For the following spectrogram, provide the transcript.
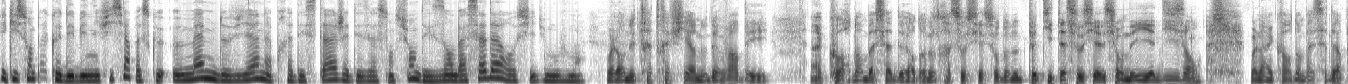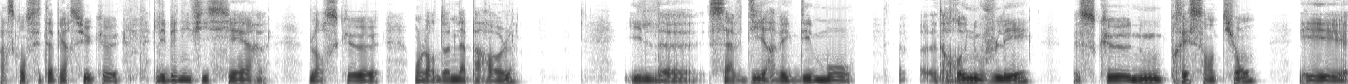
Et qui ne sont pas que des bénéficiaires, parce que eux-mêmes deviennent, après des stages et des ascensions, des ambassadeurs aussi du mouvement. Voilà, on est très très fiers, nous, d'avoir des, un corps d'ambassadeurs dans notre association, dans notre petite association née il y a 10 ans. Voilà, un corps d'ambassadeurs parce qu'on s'est aperçu que les bénéficiaires, lorsque on leur donne la parole, ils euh, savent dire avec des mots euh, renouvelés ce que nous pressentions et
